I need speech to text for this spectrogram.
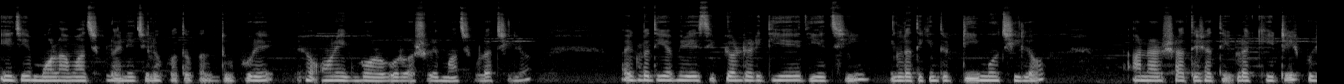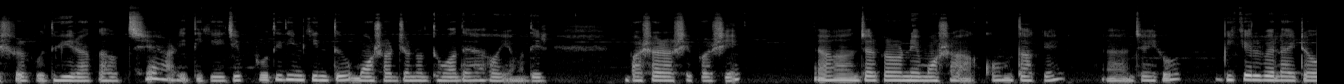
এই যে মলা মাছগুলো এনেছিল গতকাল দুপুরে, অনেক বড় বড় আসলে মাছগুলো ছিল। এগুলো দিয়ে আমি রেসিপি অলরেডি দিয়ে দিয়েছি। এগুলোতে কিন্তু ডিমও ছিল। আনার সাথে সাথে এগুলো কেটে পরিষ্কার করে ধুয়ে রাখা হচ্ছে। আর এদিকে এই যে প্রতিদিন কিন্তু মশার জন্য ধোঁয়া দেওয়া হয় আমাদের বাসার আশেপাশে। যার কারণে মশা কম থাকে। যাই হোক বিকেলবেলা এটাও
